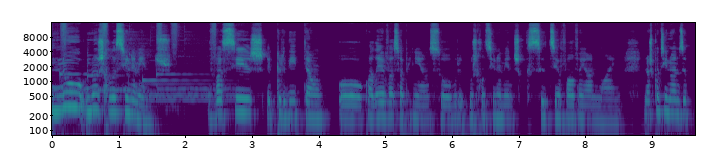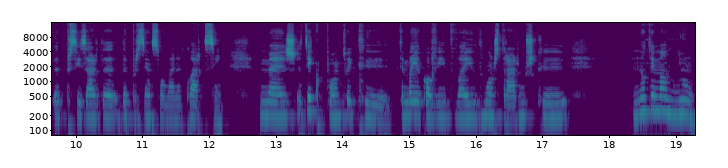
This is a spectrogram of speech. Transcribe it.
No, nos relacionamentos, vocês acreditam ou qual é a vossa opinião sobre os relacionamentos que se desenvolvem online? Nós continuamos a, a precisar da, da, presença humana, claro que sim, mas até que ponto é que também a Covid veio demonstrar-nos que não tem mal nenhum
